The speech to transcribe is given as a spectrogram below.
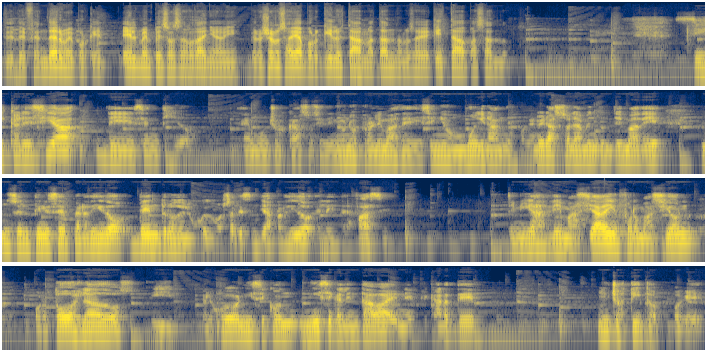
de defenderme porque él me empezó a hacer daño a mí, pero yo no sabía por qué lo estaba matando, no sabía qué estaba pasando. Sí, carecía de sentido en muchos casos y tenía unos problemas de diseño muy grandes, porque no era solamente un tema de un sentirse perdido dentro del juego, ya te sentías perdido en la interfase. Tenías demasiada información por todos lados y el juego ni se, con- ni se calentaba en explicarte un chostito, porque...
